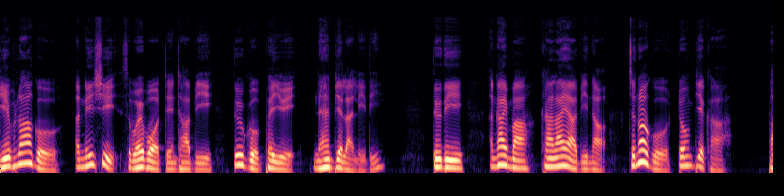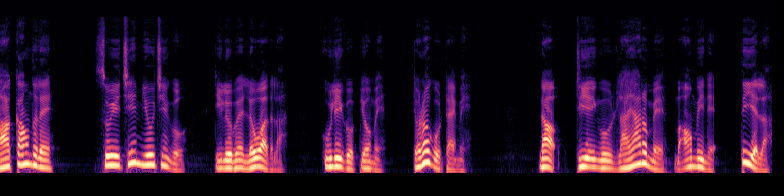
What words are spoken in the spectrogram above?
ရေဖလားကို အနည်းရှိစပွဲပေါ်တင်ထားပြီးသူ့ကိုဖက်၍နမ်းပြက်လိုက်လေသည် သူသည်အငိုက်မှာခံလိုက်ရပြီးနောက်ကျွန်တော်ကိုတုံးပြက်ခါဘာကောင်းသလဲဆွေချင်းမျိုးချင်းကိုဒီလိုပဲလုပ်ရသလားဦးလေးကိုပြောမယ်ဒေါတော့ကိုတိုင်မယ် နောက်ဒီအိမ်ကိုလာရတော့မယ်မအောင်မေးနဲ့သိရလား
